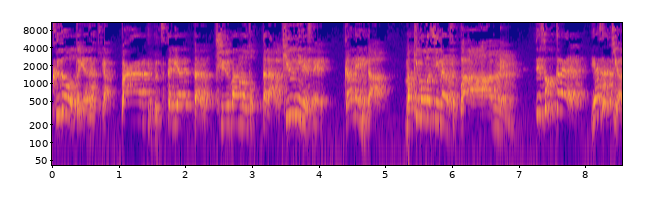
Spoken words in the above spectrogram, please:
工藤と矢崎がバーンってぶつかり合った中盤のとこから急にですね、画面が巻き戻しになるんですよ、バーンって。うんで、そこから矢崎は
